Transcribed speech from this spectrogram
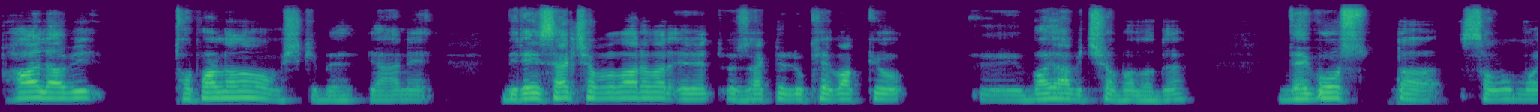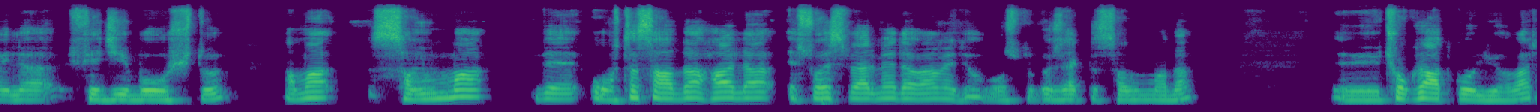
hala bir toparlanamamış gibi. Yani bireysel çabalar var. Evet özellikle Luke Bacchio e, bayağı bir çabaladı. Vegors da savunmayla feci boğuştu. Ama savunma ve orta sahada hala SOS vermeye devam ediyor Wolfsburg. Özellikle savunmada. E, çok rahat gol yiyorlar.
